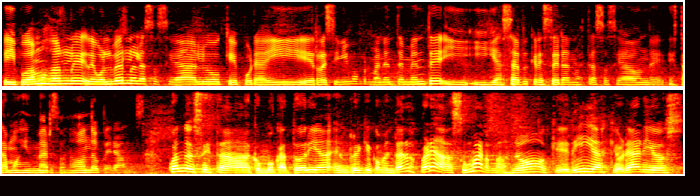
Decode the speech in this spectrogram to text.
y podamos darle, devolverle a la sociedad algo que por ahí recibimos permanentemente y, y, hacer crecer a nuestra sociedad donde estamos inmersos, ¿no? donde operamos. ¿Cuándo es esta convocatoria, Enrique? Comentanos para sumarnos, ¿no? ¿Qué días, qué horarios?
